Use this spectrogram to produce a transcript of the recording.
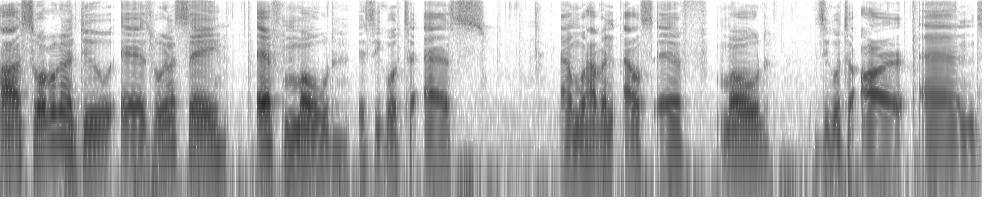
Uh, so what we're gonna do is we're gonna say if mode is equal to s, and we'll have an else if mode is equal to r, and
